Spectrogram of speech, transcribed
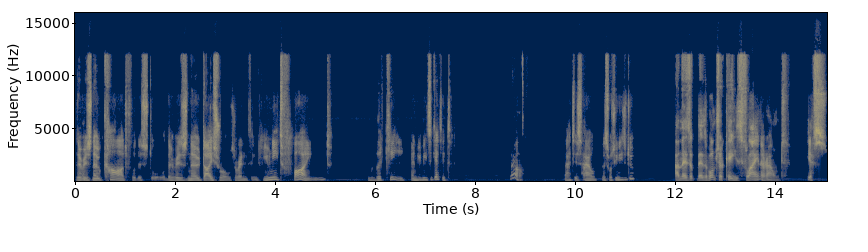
there is no card for this door. There is no dice rolls or anything. You need to find the key and you need to get it. Oh. That is how that's what you need to do. And there's a there's a bunch of keys flying around. Yes.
